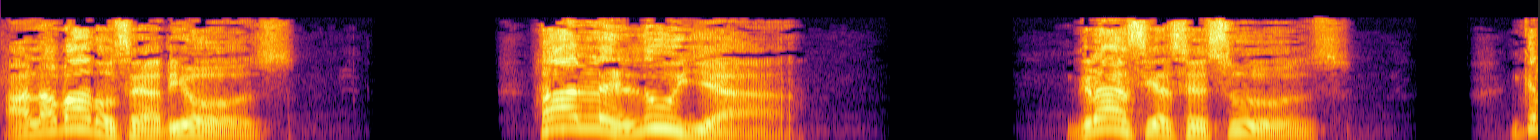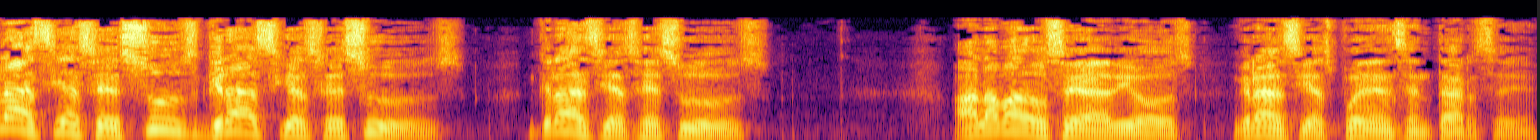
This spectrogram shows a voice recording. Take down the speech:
Alabado sea Dios. Aleluya. Gracias Jesús. Gracias Jesús, gracias Jesús. Gracias Jesús. Alabado sea Dios. Gracias, pueden sentarse.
